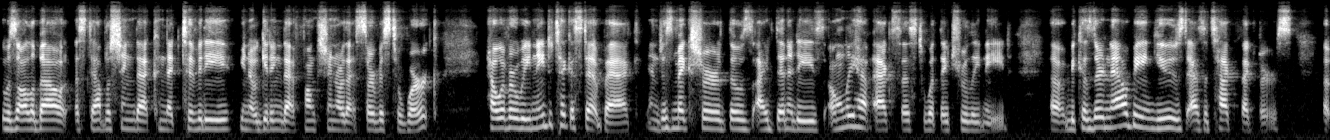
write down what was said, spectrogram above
It was all about establishing that connectivity, you know, getting that function or that service to work. However, we need to take a step back and just make sure those identities only have access to what they truly need uh, because they're now being used as attack vectors, uh,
